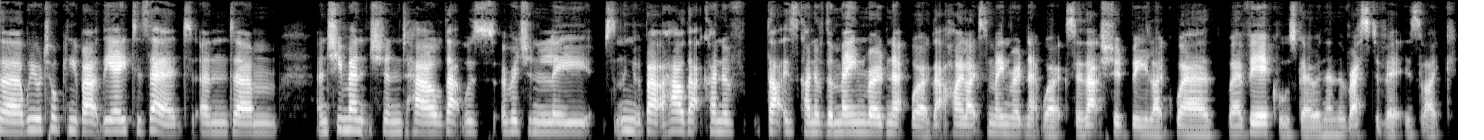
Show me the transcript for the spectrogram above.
uh, we were talking about the A to Z, and um, and she mentioned how that was originally something about how that kind of that is kind of the main road network that highlights the main road network. So that should be like where where vehicles go, and then the rest of it is like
